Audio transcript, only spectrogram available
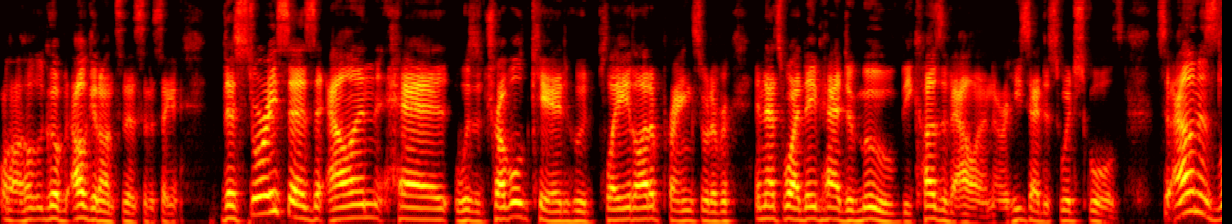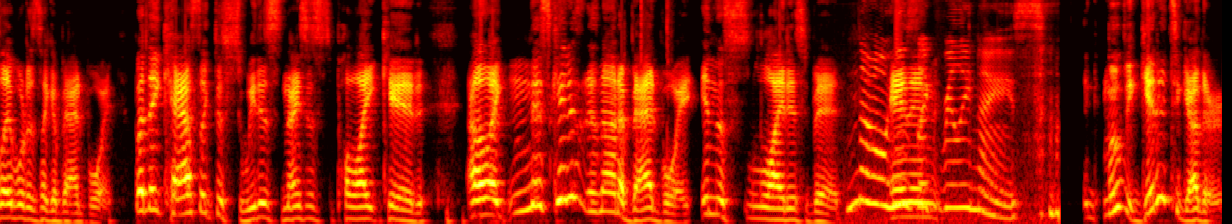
well, I'll go. I'll get onto this in a second. The story says that Alan had was a troubled kid who had played a lot of pranks or whatever, and that's why they've had to move because of Alan, or he's had to switch schools. So Alan is labeled as like a bad boy, but they cast like the sweetest, nicest, polite kid. I'm like, "Mm, this kid is, is not a bad boy in the slightest bit. No, he's then- like really nice. Movie, get it together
